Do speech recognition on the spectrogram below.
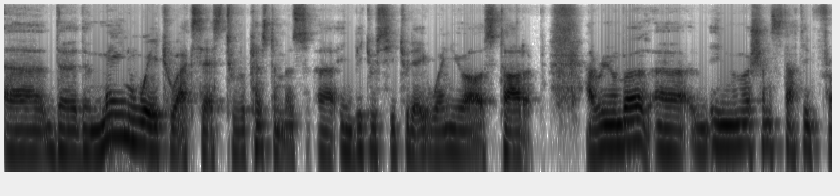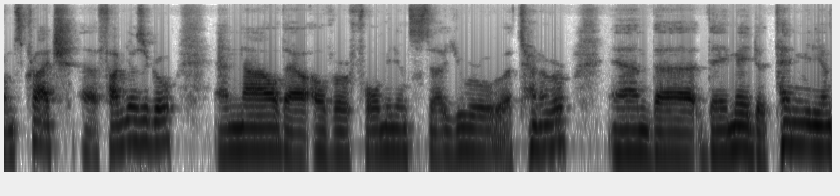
uh, the, the main way to access to the customers uh, in B2C today when you are a startup. I remember uh, InMotion started from scratch uh, five years ago, and now they are over 4 million uh, euro turnover, and they made a $10 million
